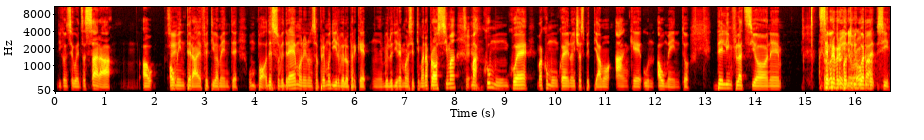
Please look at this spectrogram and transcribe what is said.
di conseguenza sarà au- Sì. aumenterà effettivamente un po'. Adesso vedremo, noi non sapremo dirvelo perché mm, ve lo diremo la settimana prossima, Sì. ma comunque, ma comunque noi ci aspettiamo anche un aumento dell'inflazione. Sempre per quanto riguarda... Europa- Sì,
